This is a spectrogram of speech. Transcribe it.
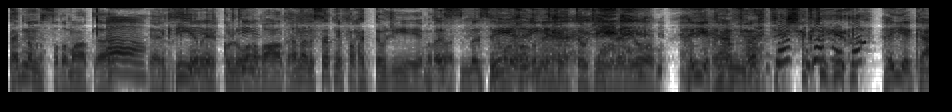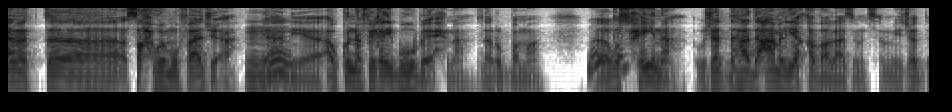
تعبنا من الصدمات لا. آه. يعني كثير هيك كله ورا بعض. أنا لساتني فرحة توجيهي مثلا بس بس هي مبسوط إني جاء توجيهي لليوم. هي كان فرحتش كثير هي كانت آه، صحوة مفاجئة. يعني آه، أو كنا في غيبوبة إحنا لربما. ممكن. وصحينا. وجد هذا عامل يقظة لازم نسميه جد.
